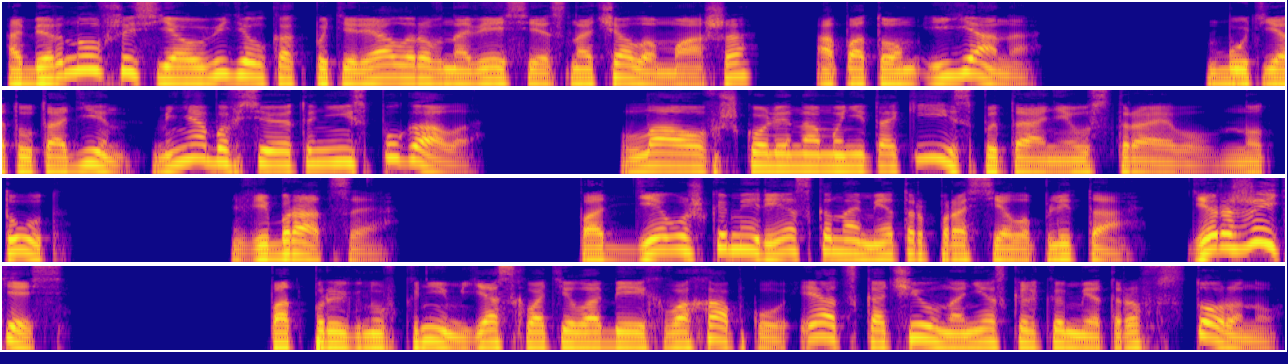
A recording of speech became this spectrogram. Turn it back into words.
Обернувшись, я увидел, как потеряла равновесие сначала Маша, а потом и Яна. Будь я тут один, меня бы все это не испугало. Лао в школе нам и не такие испытания устраивал, но тут... Вибрация. Под девушками резко на метр просела плита. «Держитесь!» Подпрыгнув к ним, я схватил обеих в охапку и отскочил на несколько метров в сторону,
